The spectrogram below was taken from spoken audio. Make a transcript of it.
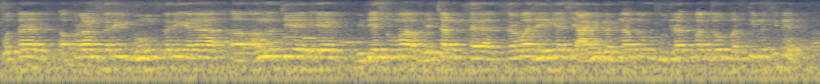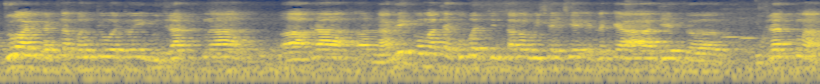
પોતાના અપહરણ કરી, ગુમ કરી એના અંગ છે એ વિદેશોમાં વેચાણ કરવા જઈ રહ્યા છે, આવી ઘટના તો ગુજરાતમાં જો બનતી નથી ને, જો આવી ઘટના બનતી હોય તો એ ગુજરાતના આપણા નાગરિકો માટે ખૂબ જ ચિંતાનો વિષય છે. એટલે કે આ જે ગુજરાતમાં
